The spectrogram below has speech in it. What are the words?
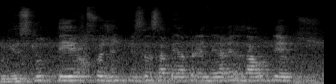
Por isso que o terço a gente precisa saber aprender a rezar o terço.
